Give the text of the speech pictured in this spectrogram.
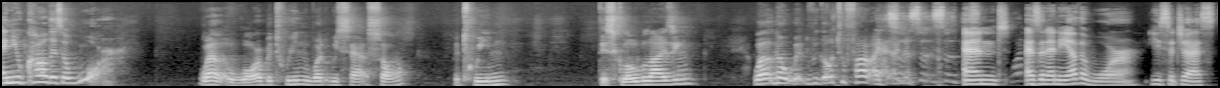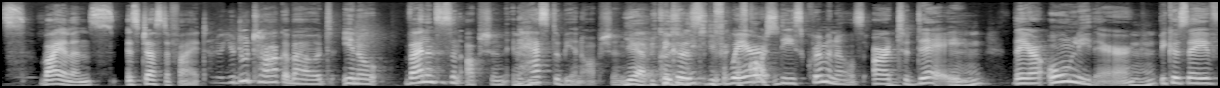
And you call this a war. Well, a war between what we saw between this globalizing. Well, no, we we go too far. I, I, And as in any other war, he suggests violence is justified. You do talk about, you know, violence is an option. It has to be an option. Mm-hmm. Yeah, because you need to def- of where course. Mm-hmm. these criminals are today, they are only there because they've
